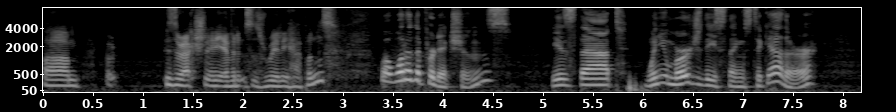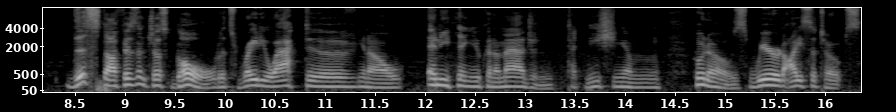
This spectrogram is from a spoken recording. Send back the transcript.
Um, but is there actually any evidence this really happens? Well, one of the predictions is that when you merge these things together, this stuff isn't just gold, it's radioactive, you know, anything you can imagine technetium, who knows, weird isotopes.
